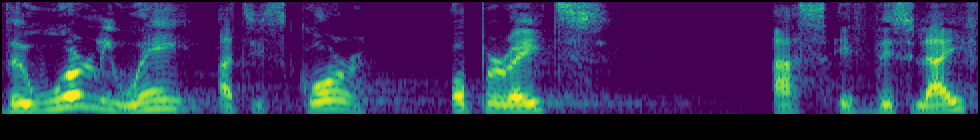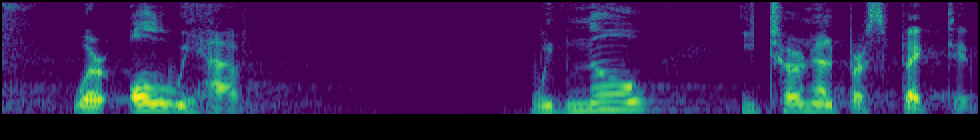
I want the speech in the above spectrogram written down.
The worldly way, at its core, operates as if this life were all we have, with no eternal perspective.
